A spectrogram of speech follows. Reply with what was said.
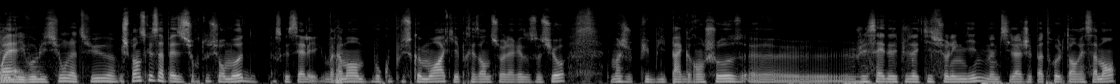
Ouais. une évolution là-dessus euh? Je pense que ça pèse surtout sur Maude, parce que c'est elle est vraiment beaucoup plus que moi qui est présente sur les réseaux sociaux. Moi, je publie pas grand-chose. euh, J'essaye d'être plus actif sur LinkedIn, même si là, j'ai pas trop eu le temps récemment.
